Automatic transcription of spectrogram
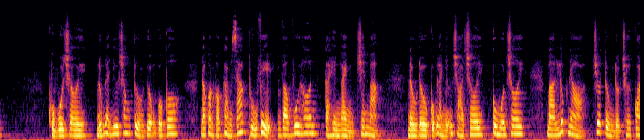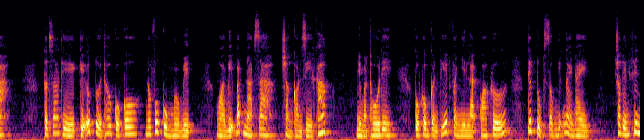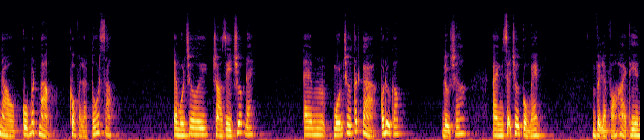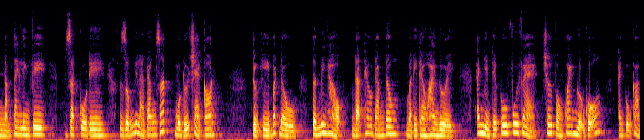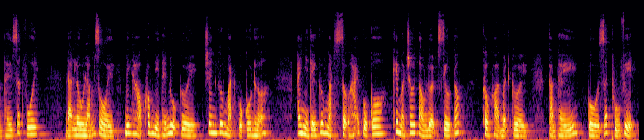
Khu vui chơi đúng là như trong tưởng tượng của cô. Nó còn có cảm giác thú vị và vui hơn cả hình ảnh trên mạng. Đầu đầu cũng là những trò chơi cô muốn chơi mà lúc nhỏ chưa từng được chơi qua. Thật ra thì ký ức tuổi thơ của cô nó vô cùng mờ mịt. Ngoài bị bắt nạt ra chẳng còn gì khác. Nhưng mà thôi đi, cô không cần thiết phải nhìn lại quá khứ, tiếp tục sống những ngày này cho đến khi nào cô mất mạng không phải là tốt sao? Em muốn chơi trò gì trước đây? Em muốn chơi tất cả có được không? Được chứ, anh sẽ chơi cùng em. Vậy là Phó Hải Thiên nắm tay Linh Vi, dắt cô đi giống như là đang dắt một đứa trẻ con. Từ khi bắt đầu, Tần Minh Hạo đã theo đám đông mà đi theo hai người. Anh nhìn thấy cô vui vẻ chơi vòng quay ngựa gỗ, anh cũng cảm thấy rất vui. Đã lâu lắm rồi, Minh Hạo không nhìn thấy nụ cười trên gương mặt của cô nữa. Anh nhìn thấy gương mặt sợ hãi của cô khi mà chơi tàu lượn siêu tốc, không khỏi bật cười, cảm thấy cô rất thú vị.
